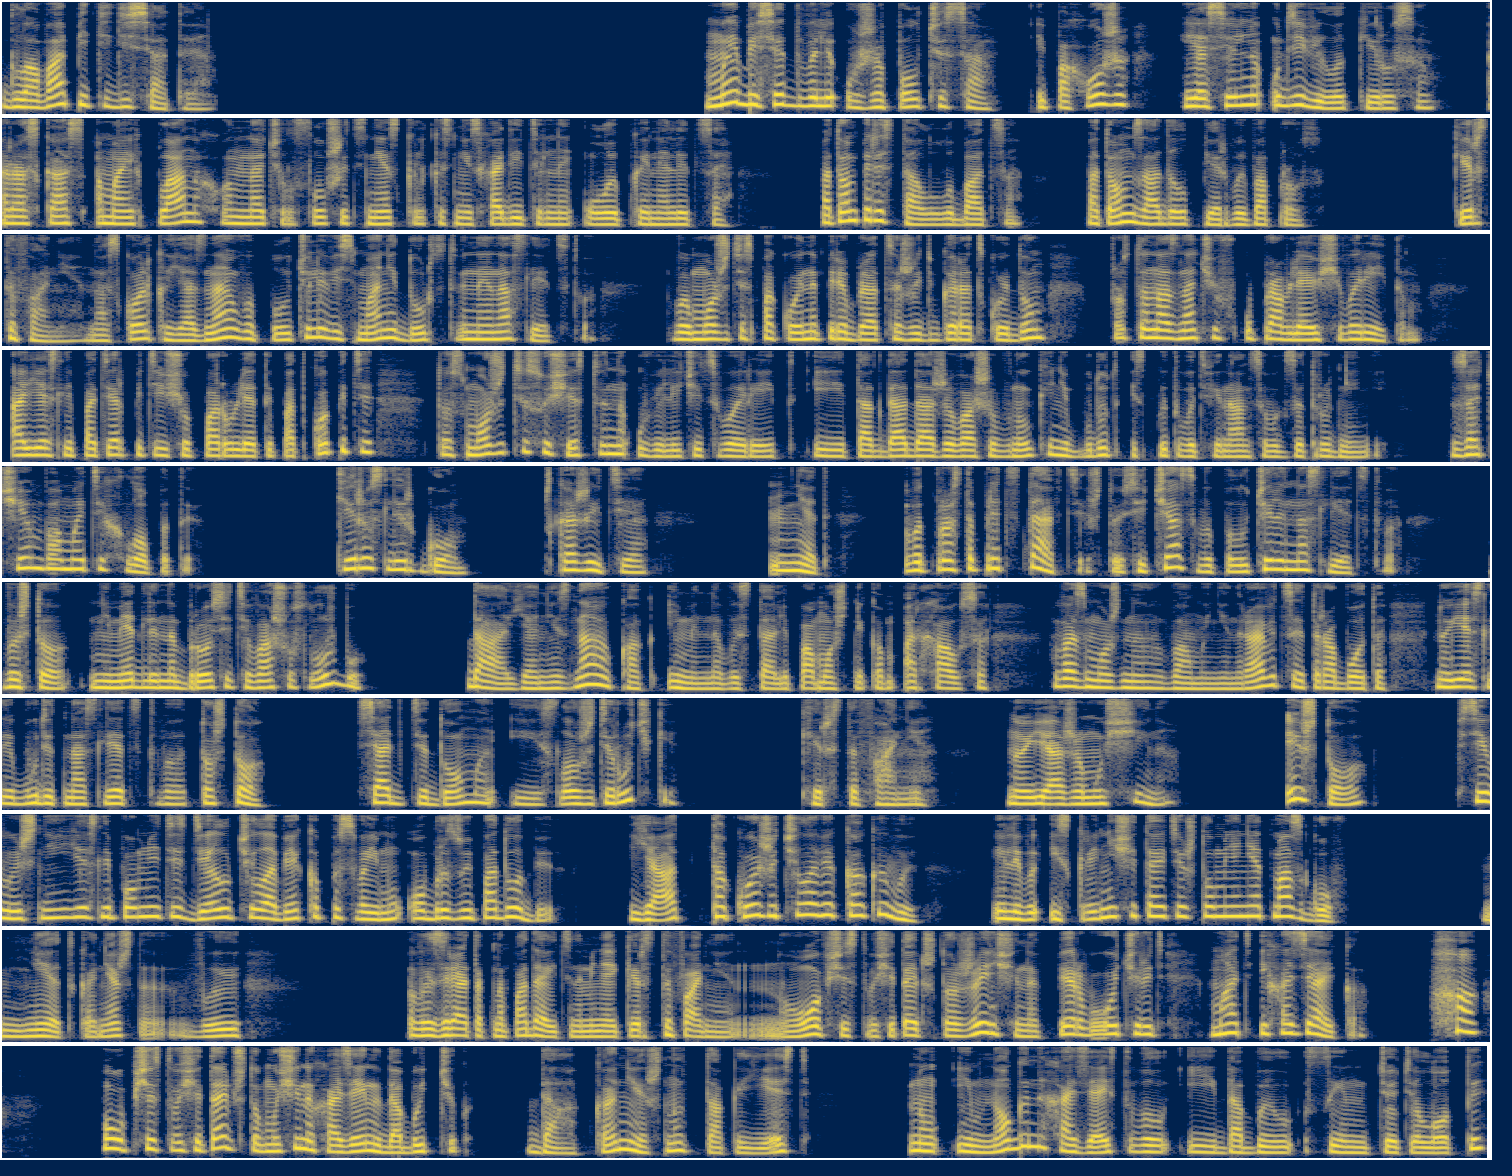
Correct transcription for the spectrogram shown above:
Глава 50. Мы беседовали уже полчаса, и, похоже, я сильно удивила Кируса. Рассказ о моих планах он начал слушать с несколько улыбкой на лице. Потом перестал улыбаться. Потом задал первый вопрос. «Кир Стефани, насколько я знаю, вы получили весьма недурственное наследство. Вы можете спокойно перебраться жить в городской дом, просто назначив управляющего рейдом. А если потерпите еще пару лет и подкопите, то сможете существенно увеличить свой рейд, и тогда даже ваши внуки не будут испытывать финансовых затруднений. Зачем вам эти хлопоты? Кирус Лерго, скажите... Нет, вот просто представьте, что сейчас вы получили наследство. Вы что, немедленно бросите вашу службу? Да, я не знаю, как именно вы стали помощником Архауса. Возможно, вам и не нравится эта работа, но если будет наследство, то что? Сядете дома и сложите ручки? Кир Стефани, но я же мужчина. И что? Всевышний, если помните, сделал человека по своему образу и подобию. Я такой же человек, как и вы. Или вы искренне считаете, что у меня нет мозгов? Нет, конечно, вы... Вы зря так нападаете на меня, Кир Стефани, но общество считает, что женщина в первую очередь мать и хозяйка. Ха! Общество считает, что мужчина хозяин и добытчик. Да, конечно, так и есть. Ну и много нахозяйствовал и добыл сын тети Лотты.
